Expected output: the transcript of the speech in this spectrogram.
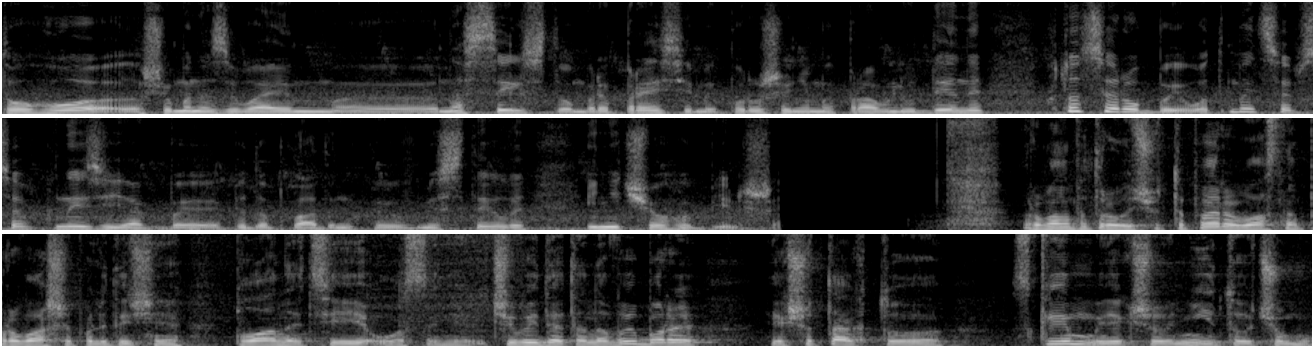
того, що ми називаємо е, насильством, репресіями, порушеннями прав людини. Хто це робив? От ми це все в книзі, якби під обкладинкою вмістили, і нічого більше. Роман Петровичу, тепер власне про ваші політичні плани цієї осені. Чи ви йдете на вибори? Якщо так, то з ким? Якщо ні, то чому?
